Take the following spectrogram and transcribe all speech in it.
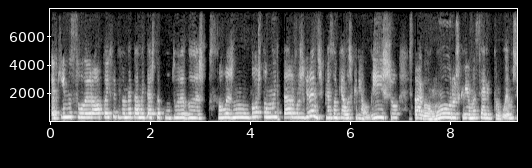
Aqui no sul da Europa, efetivamente, há muito esta cultura de as pessoas não gostam muito de árvores grandes, pensam que elas criam lixo, estragam muros, criam uma série de problemas.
